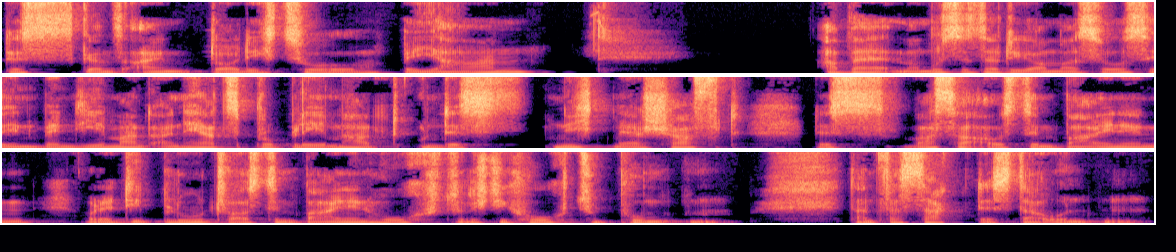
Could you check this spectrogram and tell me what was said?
das ist ganz eindeutig zu bejahen. Aber man muss es natürlich auch mal so sehen. Wenn jemand ein Herzproblem hat und es nicht mehr schafft, das Wasser aus den Beinen oder die Blut aus den Beinen hoch, richtig hoch zu pumpen, dann versackt es da unten.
